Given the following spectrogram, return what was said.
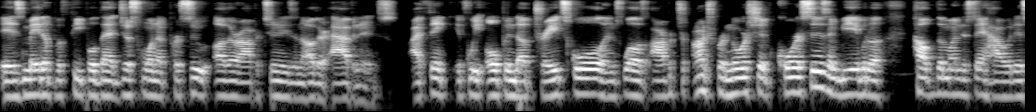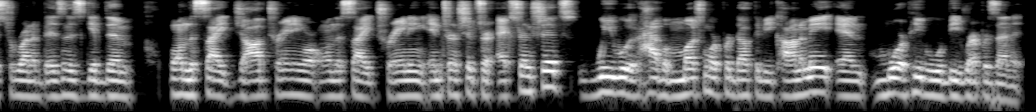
is made up of people that just want to pursue other opportunities and other avenues. I think if we opened up trade school as well as entrepreneurship courses and be able to help them understand how it is to run a business, give them on the site job training or on the site training internships or externships, we would have a much more productive economy and more people would be represented.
